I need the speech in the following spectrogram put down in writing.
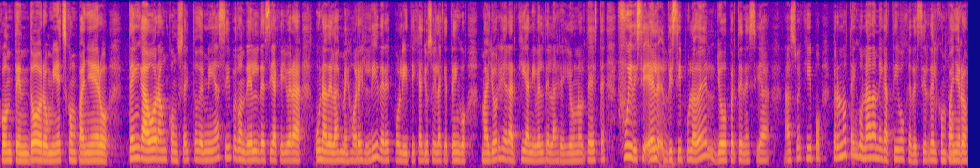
contendor o mi ex compañero tenga ahora un concepto de mí así, pues donde él decía que yo era una de las mejores líderes políticas, yo soy la que tengo mayor jerarquía a nivel de la región nordeste, fui él, discípulo de él, yo pertenecía a su equipo, pero no tengo nada negativo que decir del compañero,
